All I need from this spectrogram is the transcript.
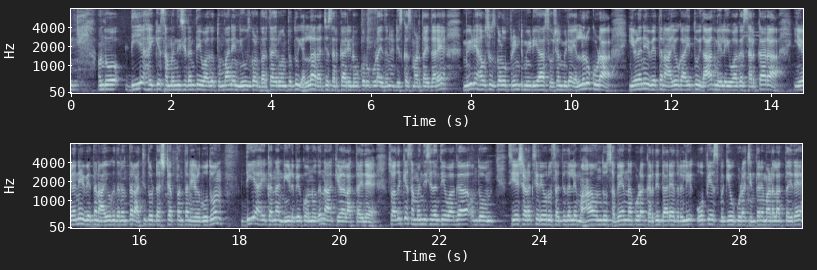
ಒಂದು D A ಹೈಗೆ ಸಂಬಂಧಿಸಿದಂತೆ ಇವಾಗ ತುಂಬಾ ನ್ಯೂಸ್ಗಳು ಬರ್ತಾ ಇರುವಂಥದ್ದು ಎಲ್ಲ ರಾಜ್ಯ ಸರ್ಕಾರಿ ನೌಕರರು ಕೂಡ ಇದನ್ನು ಡಿಸ್ಕಸ್ ಮಾಡ್ತಾ ಇದ್ದಾರೆ. ಮೀಡಿಯಾ ಹೌಸಸ್ಗಳು ಪ್ರಿಂಟ್ ಮೀಡಿಯಾ ಸೋಷಿಯಲ್ ಮೀಡಿಯಾ ಎಲ್ಲರೂ ಕೂಡ ಏಳನೇ ವೇತನ ಆಯೋಗ ಆಯಿತು. ಇದಾದ ಮೇಲೆ ಇವಾಗ ಸರ್ಕಾರ ಏಳನೇ ವೇತನ ಆಯೋಗದ ನಂತರ ಅತಿ ದೊಡ್ಡ ಸ್ಟೆಪ್ ಅಂತಲೇ ಹೇಳ್ಬೋದು. ಡಿ ಎ ಹೈಕನ್ನು ನೀಡಬೇಕು ಅನ್ನೋದನ್ನು ಕೇಳಲಾಗ್ತಾ ಇದೆ. ಸೊ ಅದಕ್ಕೆ ಸಂಬಂಧಿಸಿದಂತೆ ಇವಾಗ ಒಂದು ಸಿ ಎಸ್ ಷಡಕ್ಷರಿ ಅವರು ಸದ್ಯದಲ್ಲೇ ಮಹಾ ಒಂದು ಸಭೆಯನ್ನು ಕೂಡ ಕರೆದಿದ್ದಾರೆ. ಅದರಲ್ಲಿ ಒ ಪಿ ಎಸ್ ಬಗ್ಗೆಯೂ ಕೂಡ ಚಿಂತನೆ ಮಾಡಲಾಗ್ತಾ ಇದೆ.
